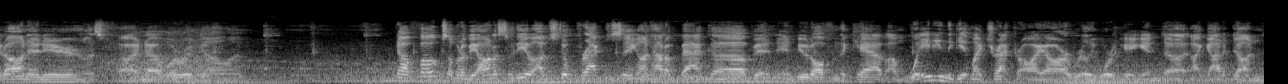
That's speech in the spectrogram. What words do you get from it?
get on in here. Let's find out where we're going. Now, folks, I'm going to be honest with you. I'm still practicing on how to back up and, and do it all from the cab. I'm waiting to get my tractor IR really working, and uh, I got it done.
